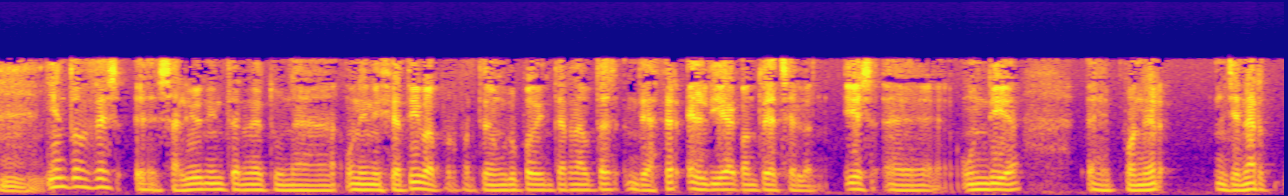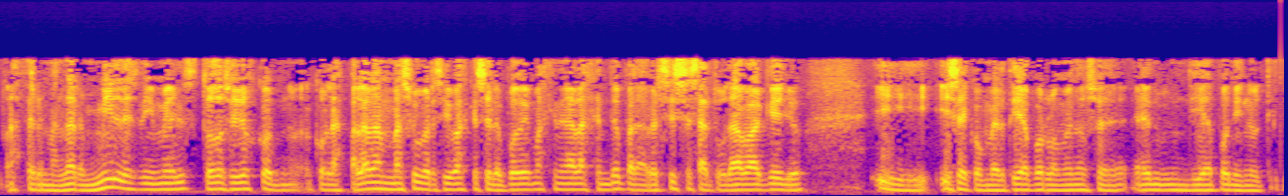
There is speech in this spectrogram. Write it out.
Mm. Y entonces eh, salió en Internet una, una, iniciativa por parte de un grupo de internautas de hacer el día contra Echelon. Y es un día poner llenar, hacer, mandar miles de emails, todos ellos con, con, las palabras más subversivas que se le puede imaginar a la gente para ver si se saturaba aquello y, y se convertía por lo menos en, un día por inútil.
